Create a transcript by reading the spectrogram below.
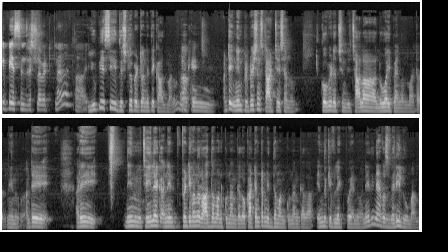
యూపీఎస్సీ దృష్టిలో పెట్టుకున్నా యూపీఎస్సీ దృష్టిలో పెట్టుకుని అయితే కాదు మేడం. నాకు అంటే నేను ప్రిపరేషన్ స్టార్ట్ చేశాను. కోవిడ్ వచ్చింది చాలా లో అయిపోయాను అనమాట నేను. అంటే అరే నేను చేయలేక నేను ట్వంటీ వన్లో రాద్దాం అనుకున్నాను కదా ఒక అటెంప్ట్ అని ఇద్దాం అనుకున్నాను కదా ఎందుకు ఇవ్వలేకపోయాను అనేది నేను వాజ్ వెరీ లో మ్యామ్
